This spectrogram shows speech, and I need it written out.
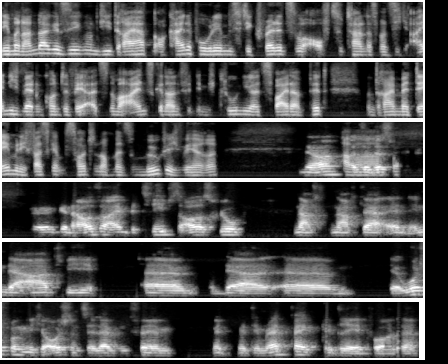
nebeneinander gesehen und die drei hatten auch keine Probleme, sich die Credits so aufzuteilen, dass man sich einig werden konnte, wer als Nummer eins genannt wird, nämlich Clooney als zweiter Pitt und drei Matt Damon. Ich weiß gar nicht, ob es heute noch mal so möglich wäre. Ja, also Aber also das war äh, genauso ein Betriebsausflug nach, nach der, in der Art, wie äh, der, äh, der ursprüngliche Ocean's Eleven Film mit, mit dem Red Pack gedreht wurde.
